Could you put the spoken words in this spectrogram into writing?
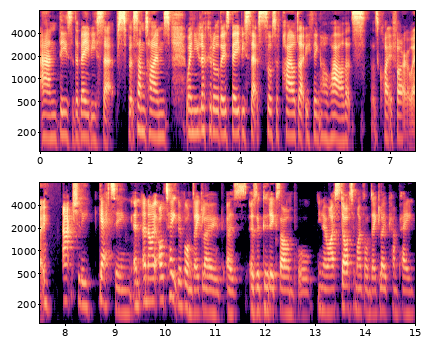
And these are the baby steps. But sometimes when you look at all those baby steps sort of piled up, you think, oh, wow, that's, that's quite far away. Actually getting, and, and I, I'll take the Vendée Globe as, as a good example. You know, I started my Vendée Globe campaign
